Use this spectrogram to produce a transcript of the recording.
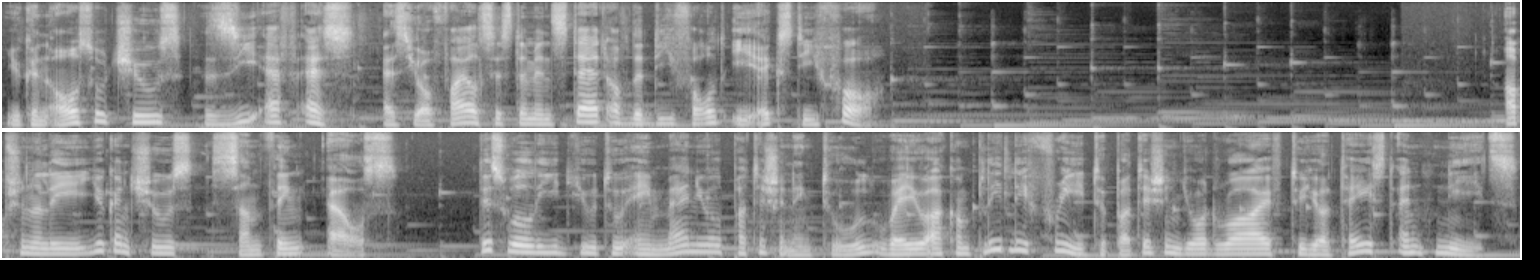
You can also choose ZFS as your file system instead of the default ext4. Optionally, you can choose something else. This will lead you to a manual partitioning tool where you are completely free to partition your drive to your taste and needs.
